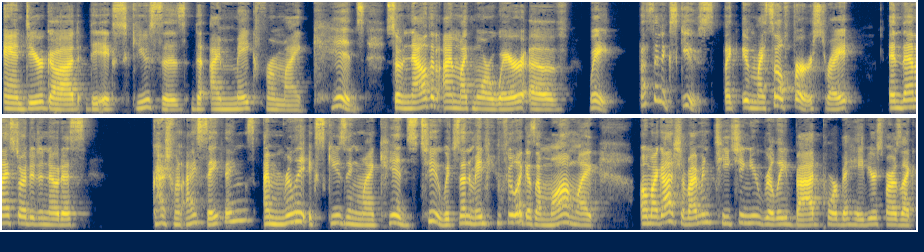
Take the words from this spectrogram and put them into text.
and dear God, the excuses that I make for my kids. So now that I'm like more aware of, wait, that's an excuse, like in myself first, right? And then I started to notice, gosh, when I say things, I'm really excusing my kids too, which then it made me feel like as a mom, like, oh my gosh, have I been teaching you really bad, poor behavior as far as like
